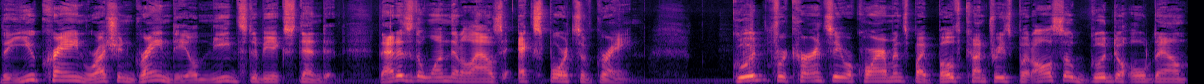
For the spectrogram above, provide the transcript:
The Ukraine Russian grain deal needs to be extended. That is the one that allows exports of grain. Good for currency requirements by both countries, but also good to hold down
